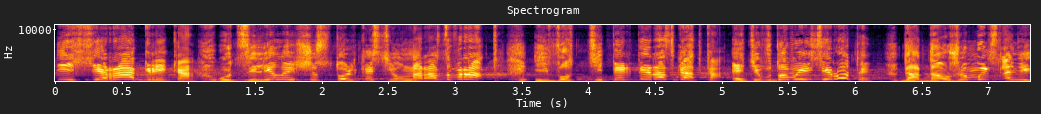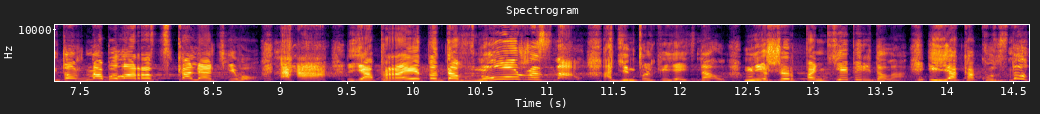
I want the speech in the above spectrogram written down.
и херагрика уцелело еще столько сил на разврат. И вот теперь ты разгадка. Эти вдовы и сироты. Да одна уже мысль о них должна была раскалять его. Я про это давно уже знал. Один только я и знал. Мне Шерпантье передала. И я как узнал,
